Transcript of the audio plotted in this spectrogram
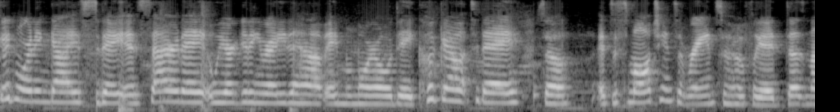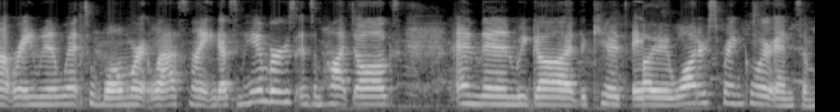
Good morning guys. Today is Saturday. We are getting ready to have a Memorial Day cookout today. So it's a small chance of rain so hopefully it does not rain. We went to Walmart last night and got some hamburgers and some hot dogs and then we got the kids a water sprinkler and some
